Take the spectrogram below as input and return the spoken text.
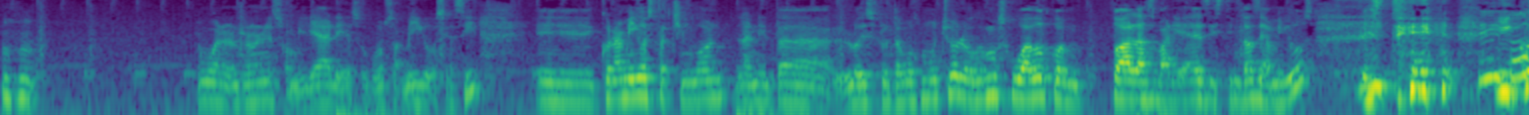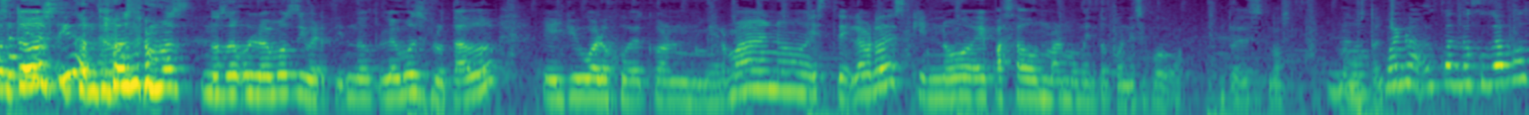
Ujú. Bueno, en reuniones familiares o con los amigos y así. Eh, con amigos está chingón, la neta lo disfrutamos mucho. Lo hemos jugado con todas las variedades distintas de amigos. Este, y, todos con todos, y con todos lo hemos, nos- lo hemos divertido, nos- lo hemos disfrutado. Eh, yo igual lo jugué con mi hermano. Este, la verdad es que no he pasado un mal momento con ese juego. Entonces, no sé, me gusta mucho. Bueno, cuando jugamos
